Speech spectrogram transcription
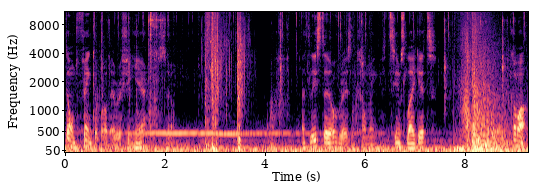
don't think about everything here, so... Uh, at least the ogre isn't coming. It seems like it. Come on,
